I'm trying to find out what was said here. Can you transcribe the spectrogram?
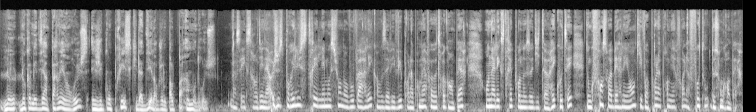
le, le comédien parlait en russe et j'ai compris ce qu'il a dit alors que je ne parle pas un mot de russe. Ben, C'est extraordinaire. Juste pour illustrer l'émotion dont vous parlez quand vous avez vu pour la première fois votre grand-père, on a l'extrait pour nos auditeurs. Écoutez, donc François Berléand qui voit pour la première fois la photo de son grand-père.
